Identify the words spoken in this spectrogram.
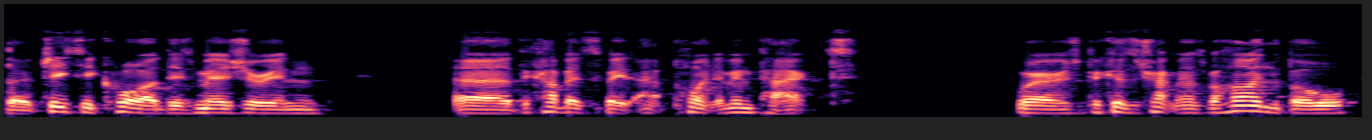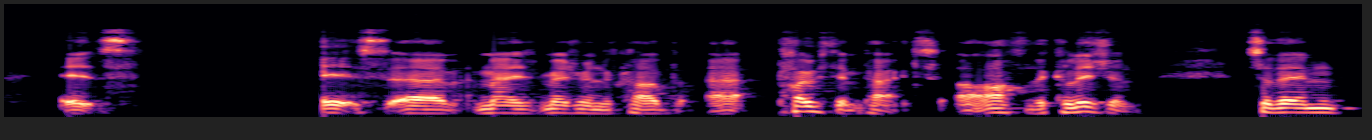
the GCQuad is measuring uh, the clubhead speed at point of impact, whereas because the TrackMan's behind the ball, it's it's uh, me- measuring the club at post impact uh, after the collision. So then,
